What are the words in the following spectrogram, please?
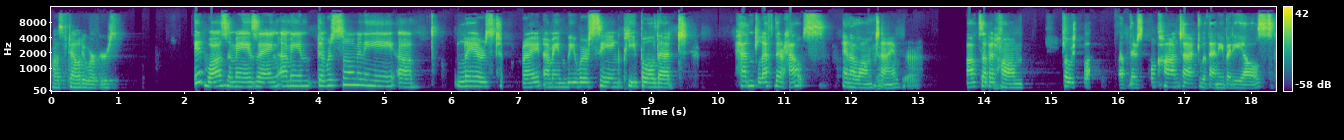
hospitality workers. It was amazing. I mean, there were so many uh, layers to right. I mean, we were seeing people that hadn't left their house in a long time, yeah. locked up at home, social there's no contact with anybody else.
